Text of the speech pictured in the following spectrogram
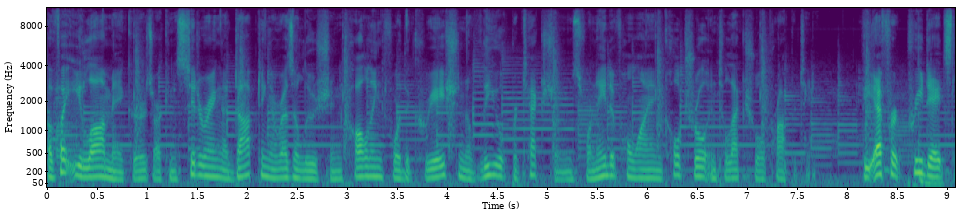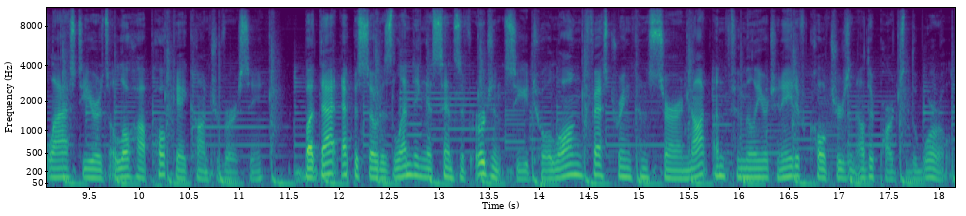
Hawaii lawmakers are considering adopting a resolution calling for the creation of legal protections for Native Hawaiian cultural intellectual property. The effort predates last year's Aloha Poke controversy, but that episode is lending a sense of urgency to a long festering concern not unfamiliar to Native cultures in other parts of the world.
